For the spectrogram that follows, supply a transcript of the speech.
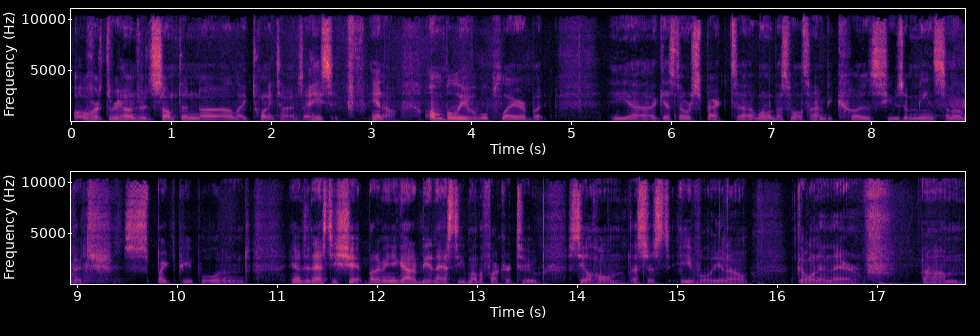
over 300 something, uh, like 20 times. And he's, you know, unbelievable player, but he uh, gets no respect. Uh, one of the best of all time because he was a mean son of a bitch, spiked people, and you know, did nasty shit. But I mean, you got to be a nasty motherfucker to steal home. That's just evil, you know, going in there. Um,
